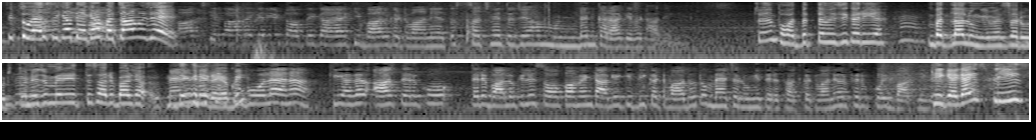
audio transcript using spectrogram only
भी तू ऐसे क्या देख रहा बचा मुझे। आज के बाद अगर ये टॉपिक आया कि बाल कटवाने हैं तो सच में तुझे हम मुंडन करा के बैठा देंगे। तूने बहुत बदतमीजी करी है। बदला लूँगी मैं ज़रूर। तूने जो मेरे इतने सारे बाल दिख नहीं रहे अभी। बोला है ना कि अगर आज तेरे को तेरे बालों के लिए सौ कमेंट आगे की दी कटवा दो तो मैं चलूँगी तेरे साथ कटवाने और फिर कोई बात नहीं ठीक है गाइज़ प्लीज़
